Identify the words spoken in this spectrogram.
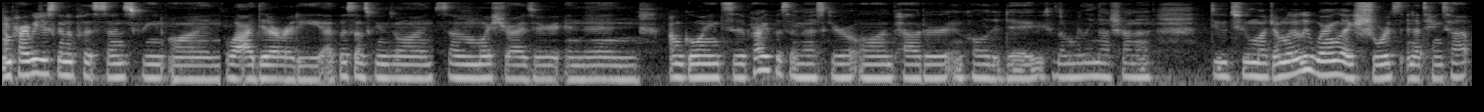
I'm probably just to put sunscreen on. Well, I did already. I put sunscreens on, some moisturizer, and then I'm going to probably put some mascara on, powder, and call it a day because I'm really not trying to do too much. I'm literally wearing like shorts and a tank top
